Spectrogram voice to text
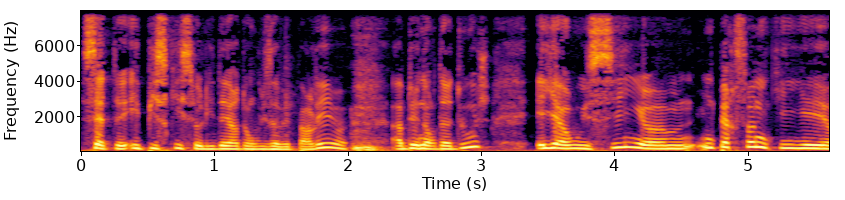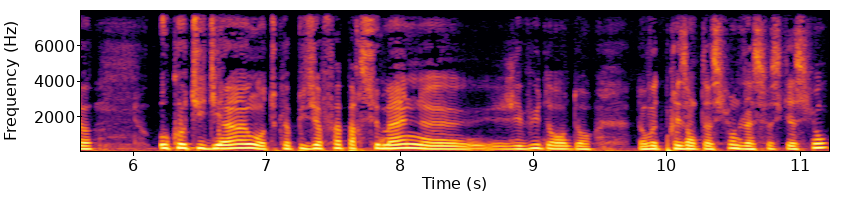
cette épicerie solidaire dont vous avez parlé, Abdenor Dadouche. Et il y a aussi une personne qui est au quotidien, ou en tout cas plusieurs fois par semaine, euh, j'ai vu dans, dans, dans votre présentation de l'association,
